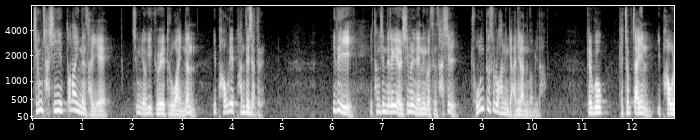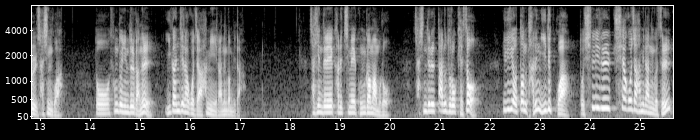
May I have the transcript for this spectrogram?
지금 자신이 떠나 있는 사이에 지금 여기 교회에 들어와 있는 이 바울의 반대자들 이들이 당신들에게 열심을 내는 것은 사실 좋은 뜻으로 하는 게 아니라는 겁니다. 결국 개척자인 이 바울 자신과 또 성도님들 간을 이간질하고자 함이라는 겁니다. 자신들의 가르침에 공감함으로 자신들을 따르도록 해서 이들이 어떤 다른 이득과 또 실리를 취하고자 함이라는 것을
